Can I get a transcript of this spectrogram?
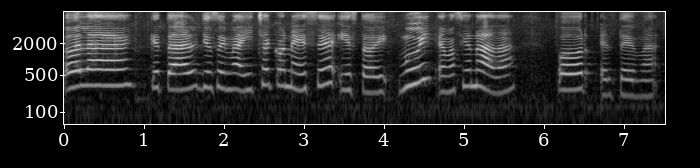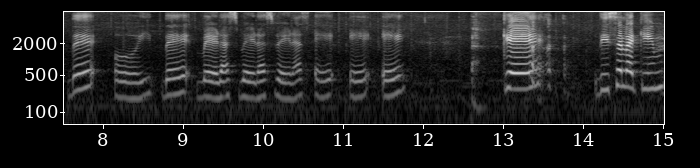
Hola, ¿qué tal? Yo soy Maicha con S y estoy muy emocionada por el tema de hoy de veras, veras, veras, e, e, e que dice la Kim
